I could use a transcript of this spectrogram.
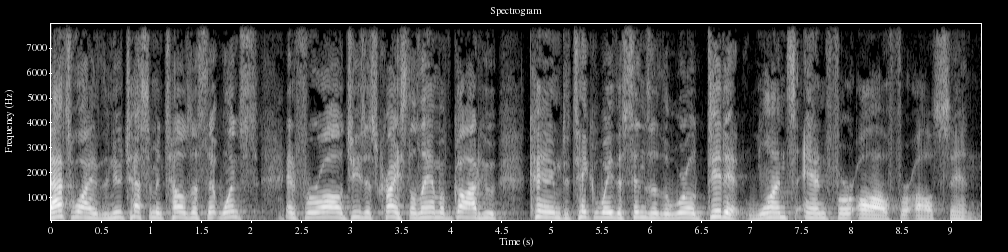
That's why the New Testament tells us that once and for all, Jesus Christ, the Lamb of God who came to take away the sins of the world, did it once and for all for all sin.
